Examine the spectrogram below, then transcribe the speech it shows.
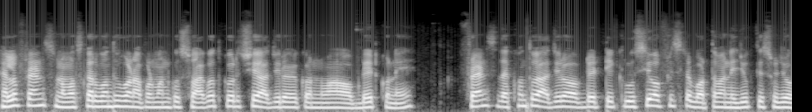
হ্যালো ফ্রেন্ডস নমস্কার বন্ধুগণ আপনার স্বাগত করছি আজির এক নয় অপডেট কু নেই ফ্রেন্ডস দেখুন আজির অপডেটটি কৃষি অফিসে বর্তমান নিযুক্তি সুযোগ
